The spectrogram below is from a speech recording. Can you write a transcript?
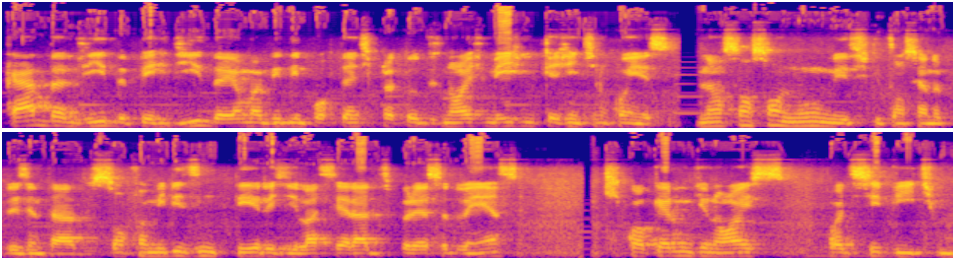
Cada vida perdida é uma vida importante para todos nós, mesmo que a gente não conheça. Não são só números que estão sendo apresentados, são famílias inteiras dilaceradas por essa doença, que qualquer um de nós pode ser vítima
